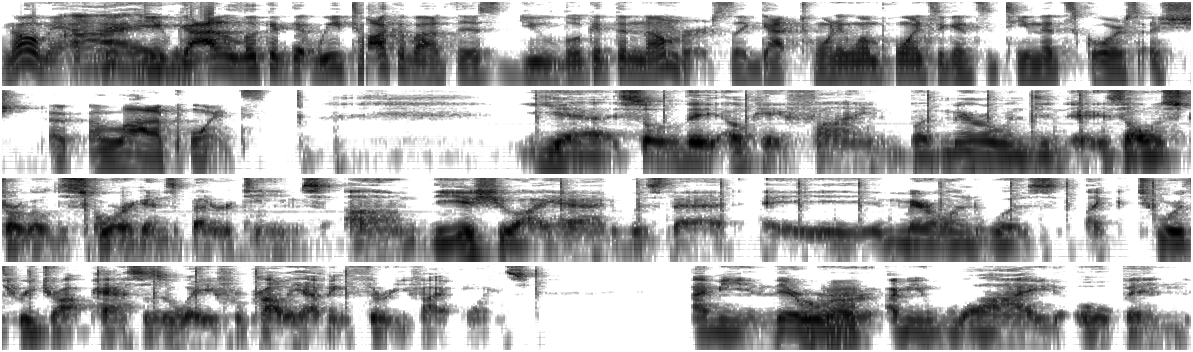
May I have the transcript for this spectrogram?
no, man, I, you got to look at that. We talk about this. You look at the numbers. They got 21 points against a team that scores a, sh- a, a lot of points. Yeah, so they okay, fine, but Maryland did, has always struggled to score against better teams. Um, the issue I had was that uh, Maryland was like two or three drop passes away from probably having 35 points. I mean, there okay. were, I mean, wide open,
